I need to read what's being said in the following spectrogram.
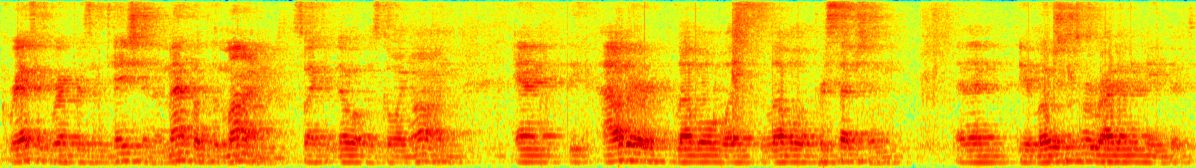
graphic representation, a map of the mind, so I could know what was going on. And the outer level was the level of perception, and then the emotions were right underneath it,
